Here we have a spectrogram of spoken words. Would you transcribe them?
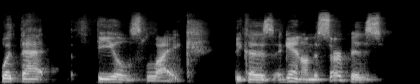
what that feels like. Because, again, on the surface,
